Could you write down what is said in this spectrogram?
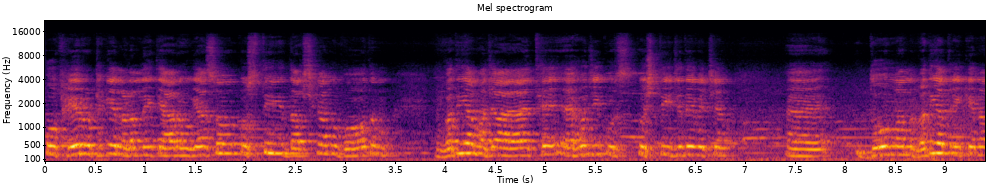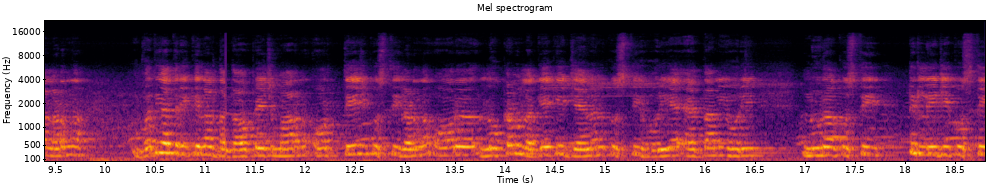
ਉਹ ਫੇਰ ਉੱਠ ਕੇ ਲੜਨ ਲਈ ਤਿਆਰ ਹੋ ਗਿਆ। ਸੋ ਕੁਸ਼ਤੀ ਦਰਸ਼ਕਾਂ ਨੂੰ ਬਹੁਤ ਵਧੀਆ ਮਜ਼ਾ ਆਇਆ ਇੱਥੇ। ਇਹੋ ਜੀ ਕੁਸ਼ਤੀ ਜਿਹਦੇ ਵਿੱਚ ਦੋ ਮਨ ਵਧੀਆ ਤਰੀਕੇ ਨਾਲ ਲੜਨ, ਵਧੀਆ ਤਰੀਕੇ ਨਾਲ ਦਬਾਅ ਪੇਚ ਮਾਰਨ ਔਰ ਤੇਜ਼ ਕੁਸ਼ਤੀ ਲੜਨ ਔਰ ਲੋਕਾਂ ਨੂੰ ਲੱਗੇ ਕਿ ਜੈਨੂਇਨ ਕੁਸ਼ਤੀ ਹੋ ਰਹੀ ਹੈ ਐਦਾਂ ਨਹੀਂ ਹੋ ਰਹੀ। ਨੂਰਾ ਕੁਸ਼ਤੀ, ਢਿੱਲੀ ਜੀ ਕੁਸ਼ਤੀ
